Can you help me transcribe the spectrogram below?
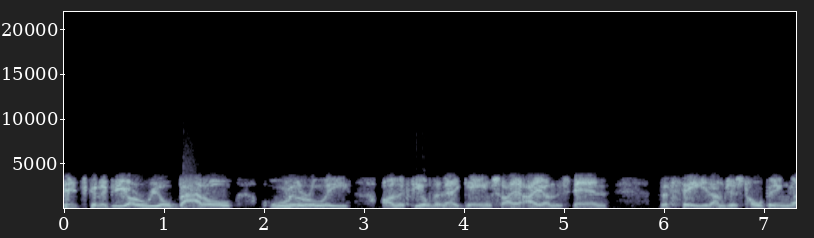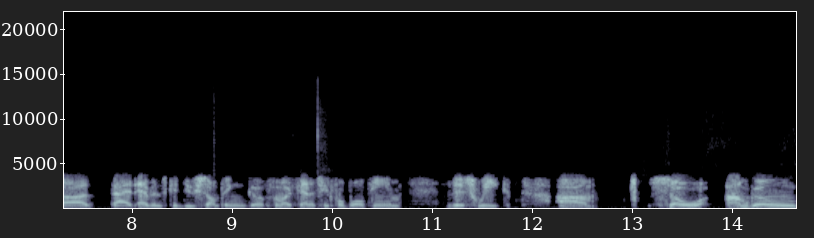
it's going to be a real battle, literally, on the field in that game. So I, I understand the fade. I'm just hoping uh, that Evans could do something for my fantasy football team this week. Um, so I'm going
